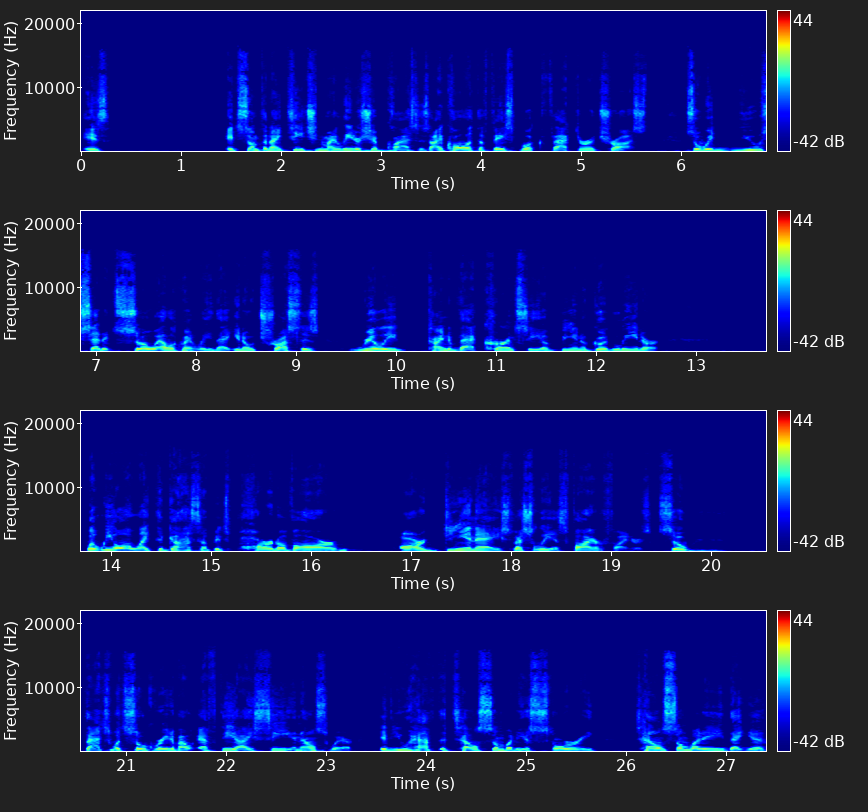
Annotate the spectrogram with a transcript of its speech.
Is it's something I teach in my leadership classes. I call it the Facebook factor of trust. So when you said it so eloquently that, you know, trust is really kind of that currency of being a good leader. But we all like to gossip. It's part of our our DNA, especially as firefighters. So that's what's so great about FDIC and elsewhere. If you have to tell somebody a story, tell somebody that you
